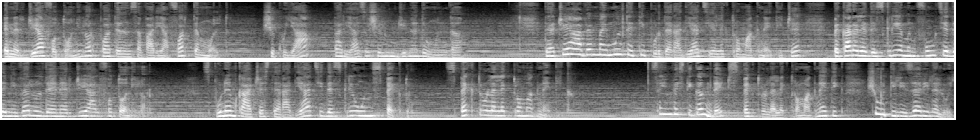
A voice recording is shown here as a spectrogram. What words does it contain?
Energia fotonilor poate însă varia foarte mult și cu ea variază și lungimea de undă. De aceea avem mai multe tipuri de radiații electromagnetice pe care le descriem în funcție de nivelul de energie al fotonilor. Spunem că aceste radiații descriu un spectru, spectrul electromagnetic. Să investigăm deci spectrul electromagnetic și utilizările lui.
